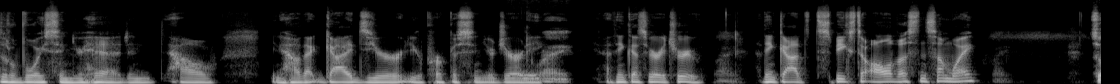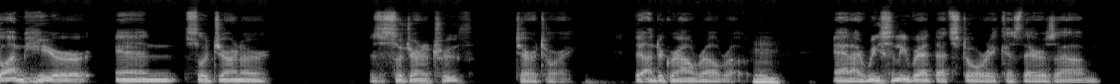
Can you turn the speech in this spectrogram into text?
little voice in your head and how you know how that guides your your purpose and your journey. Right, I think that's very true. right. I think God speaks to all of us in some way. So I'm here in Sojourner, is it Sojourner Truth territory, the Underground Railroad. Mm. And I recently read that story because there's um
